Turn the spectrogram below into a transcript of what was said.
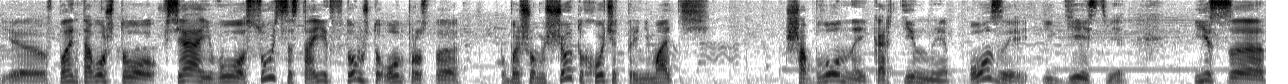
Э, В плане того, что вся его суть состоит в том, что он просто по большому счету хочет принимать шаблонные картинные позы и действия из э,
